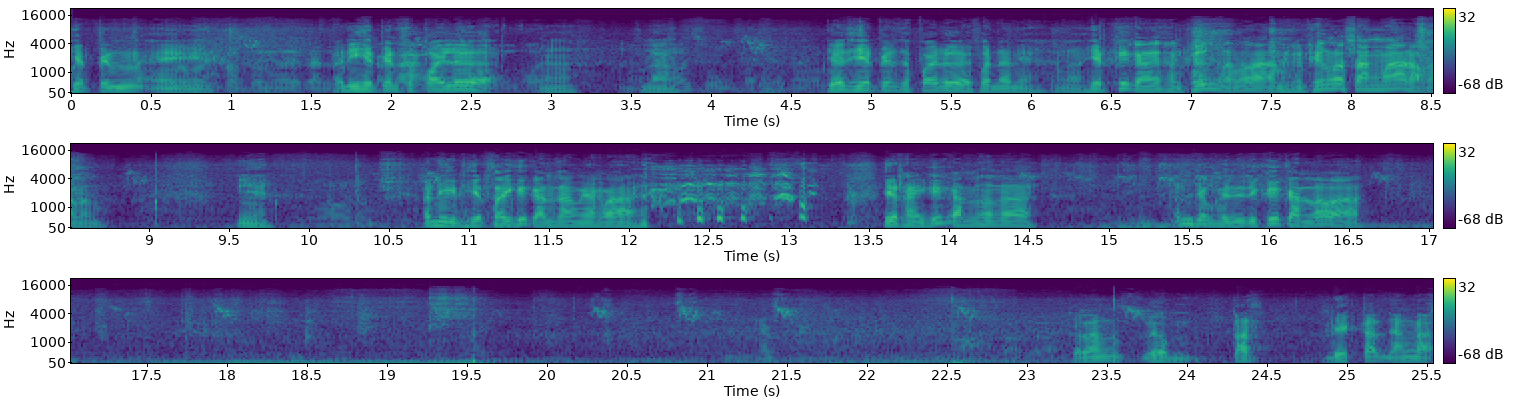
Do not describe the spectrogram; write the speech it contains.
เฮ็ดเป็นไออันอันนี้เฮ็ดเป็นสปอยเลอร์อ่า ล่างมันสูงกว่าเดี๋ยวสิเฮ็ดเป็นสปอยเลอร์ให้เพิ่นนั่นเนี่ยอ่าเฮ็ดคือกันกับขังเทิงหลังแล้วอันขังเทิงเราสั่งมาดอกกันนั่นนี่อันนี้เฮ็ดใส่คือกันสั่งแม่ว่า เฮ็ดให้คือกันนั่นนะอันจังไผสิได้คือกันแล้วอะนี่ครับกำลังเริ่มตัดเหล็กตัดหยังล่ะ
